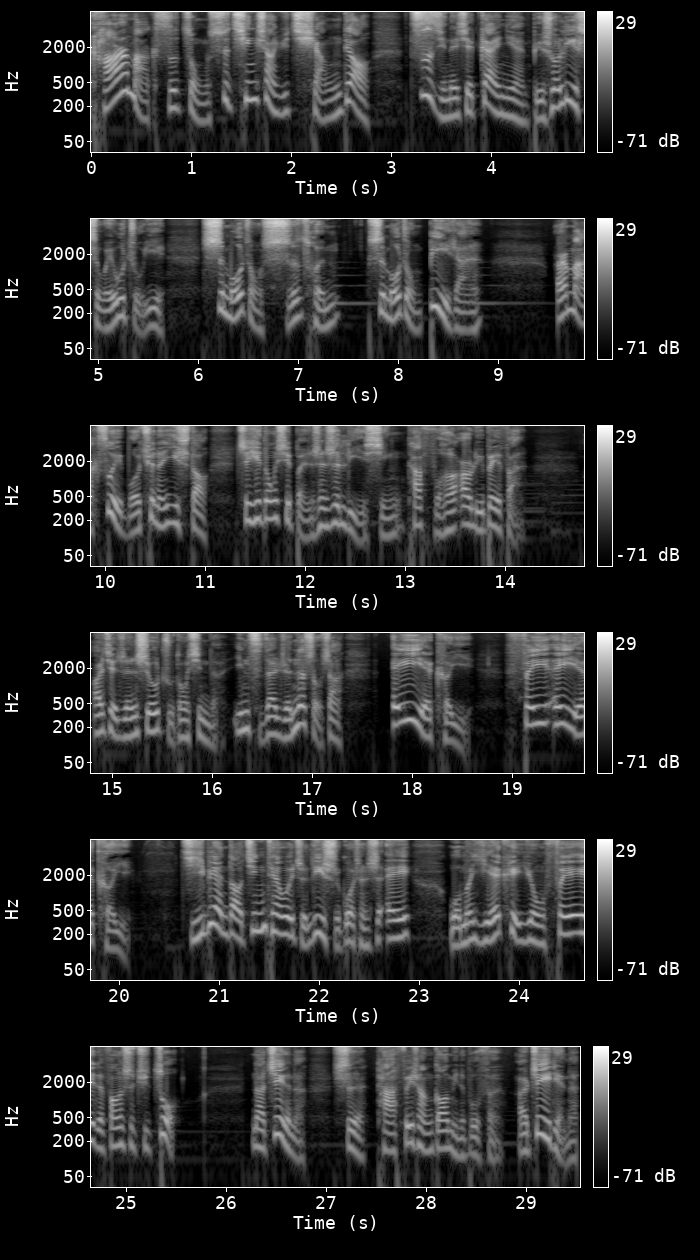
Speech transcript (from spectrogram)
卡尔马克思总是倾向于强调自己那些概念，比如说历史唯物主义是某种实存，是某种必然，而马克思韦伯却能意识到这些东西本身是理型，它符合二律背反，而且人是有主动性的，因此在人的手上，A 也可以，非 A 也可以，即便到今天为止历史过程是 A，我们也可以用非 A 的方式去做。那这个呢，是他非常高明的部分，而这一点呢，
